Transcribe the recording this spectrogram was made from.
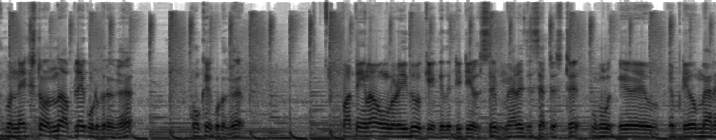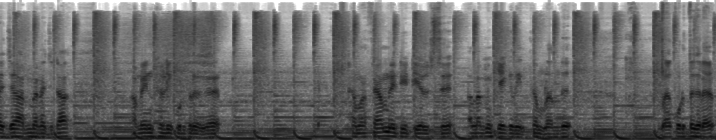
இப்போ நெக்ஸ்ட்டு வந்து அப்ளை கொடுக்குறேங்க. ஓகே கொடுங்க. பார்த்தீங்கன்னா உங்களோட இது கேட்குது டீட்டெயில்ஸு மேரேஜ் ஸ்டேட்டஸ்ட்டு உங்களுக்கு எப்படியோ மேரேஜா அன்மேரேஜா அப்படின்னு சொல்லி கொடுத்துருங்க நம்ம ஃபேமிலி டீட்டெயில்ஸு எல்லாமே கேட்குது இன்கம்லேருந்து நான் கொடுத்துக்கிறேன்.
